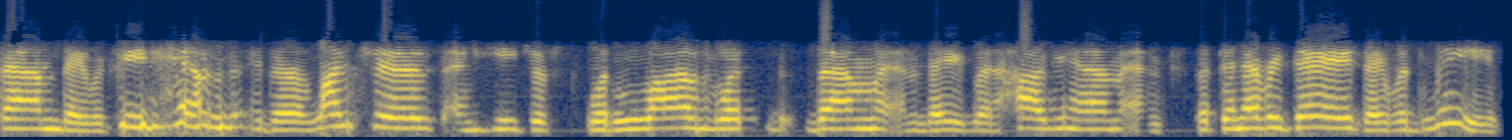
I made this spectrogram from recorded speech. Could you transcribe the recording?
them. They would feed him their lunches and he just would love with them and they would hug him. And, but then every day they would leave.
